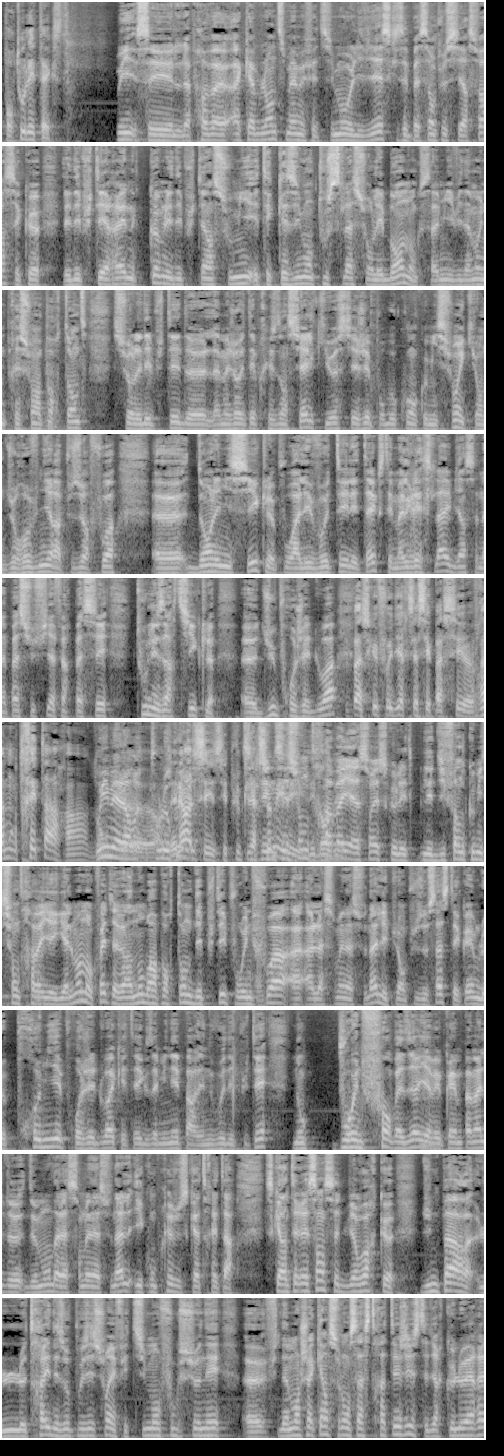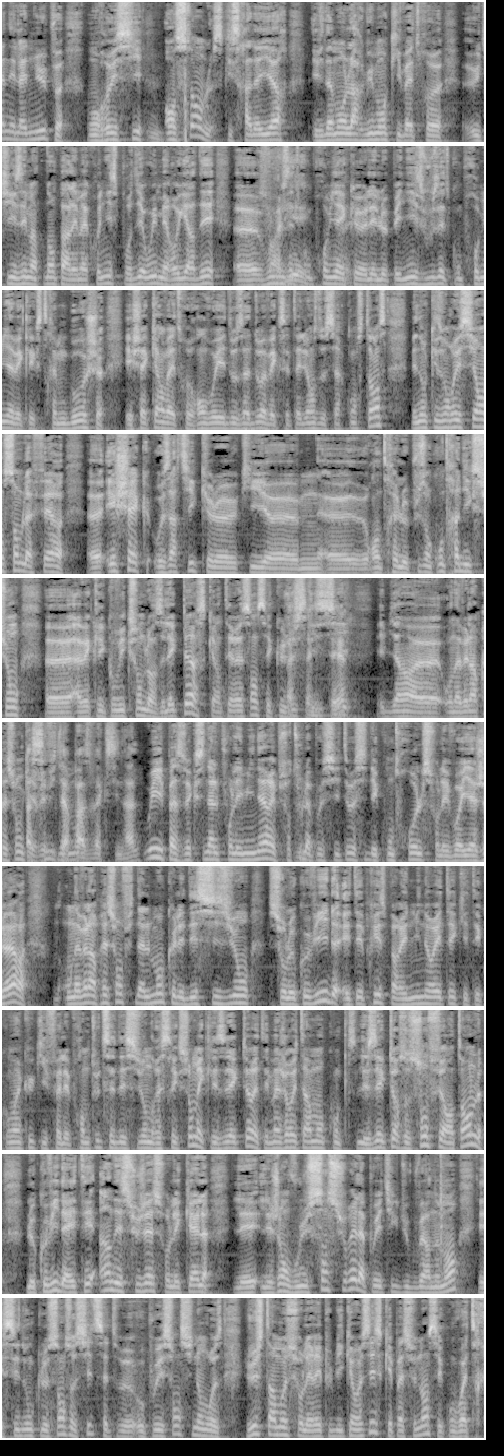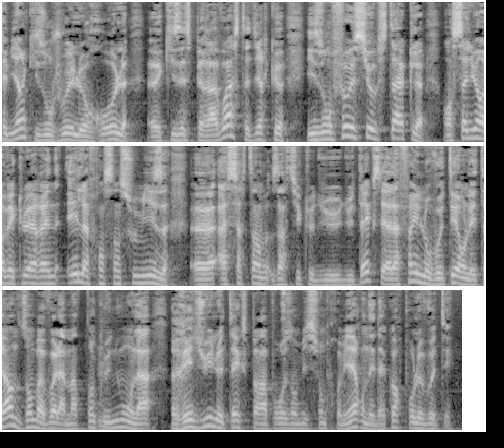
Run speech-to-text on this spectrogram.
pour tous les textes. Oui, c'est la preuve accablante même, effectivement, Olivier. Ce qui s'est passé en plus hier soir, c'est que les députés RN, comme les députés insoumis, étaient quasiment tous là sur les bancs. Donc ça a mis évidemment une pression importante sur les députés de la majorité présidentielle qui, eux, siégeaient pour beaucoup en commission et qui ont dû revenir à plusieurs fois euh, dans l'hémicycle pour aller voter les textes. Et malgré cela, eh bien, ça n'a pas suffi à faire passer tous les articles euh, du projet de loi. Parce qu'il faut dire que ça s'est passé vraiment très tard. Hein. Donc, oui, mais alors, pour en le général, c'est plus clair. C'était une session de travail à l'Assemblée, parce que les, les différentes commissions travaillaient également. Donc en fait, il y avait un nombre important de députés pour une fois à, à l'Assemblée nationale. Et puis en plus de ça, c'était quand même le premier projet de loi qui était examiné par les nouveaux députés. Donc pour une fois, on va dire, il y avait quand même pas mal de, de monde à l'Assemblée nationale, y compris jusqu'à très tard. Ce qui est intéressant, c'est de bien voir que, d'une part, le travail des oppositions a effectivement fonctionné, euh, finalement, chacun selon sa stratégie. C'est-à-dire que le RN et la NUP ont réussi ensemble, ce qui sera d'ailleurs, évidemment, l'argument qui va être euh, utilisé maintenant par les macronistes pour dire, oui, mais regardez, euh, vous vous êtes compromis avec euh, les Le Penistes, vous êtes compromis avec l'extrême gauche, et chacun va être renvoyé dos à dos avec cette alliance de circonstances. Mais donc, ils ont réussi ensemble à faire euh, échec aux articles qui euh, euh, rentraient le plus en contradiction avec les convictions de leurs électeurs. Ce qui est intéressant, c'est que jusqu'ici, eh bien, euh, on avait l'impression qu'il y avait finalement... passe vaccinal. Oui, passe vaccinal pour les mineurs et surtout mm. la possibilité aussi des contrôles sur les voyageurs. On avait l'impression finalement que les décisions sur le Covid étaient prises par une minorité qui était convaincue qu'il fallait prendre toutes ces décisions de restriction, mais que les électeurs étaient majoritairement contre. Les électeurs se sont fait entendre. Le Covid a été un des sujets sur lesquels les, les gens ont voulu censurer la politique du gouvernement, et c'est donc le sens aussi de cette euh, opposition si nombreuse. Juste un mot sur les Républicains aussi. Ce qui est passionnant, c'est qu'on voit très bien qu'ils ont joué le rôle euh, qu'ils espéraient avoir, c'est-à-dire qu'ils ont fait aussi obstacle en saluant avec le RN et la France insoumise euh, à certains articles du, texte. Et à la fin, ils l'ont voté en l'état en disant, bah voilà, maintenant que mm. nous, on a réduit le texte par rapport aux ambitions premières, on est d'accord pour le voter.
